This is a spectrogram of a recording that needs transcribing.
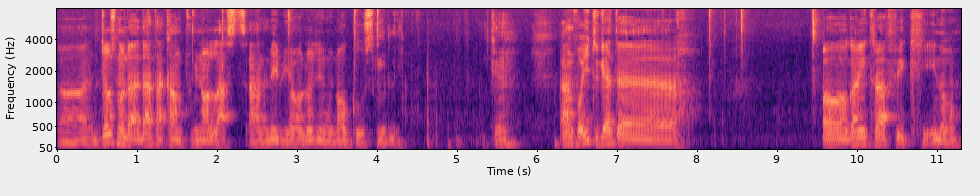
uh, just know that that account will not last and maybe your loading will not go smoothly. Okay? And for you to get uh, organic traffic you know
